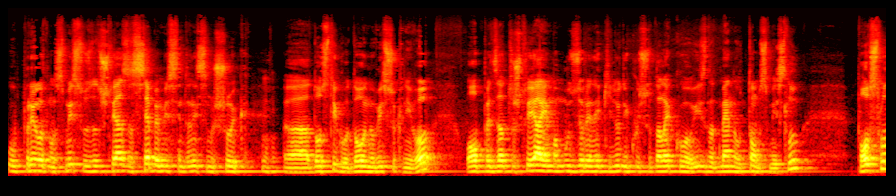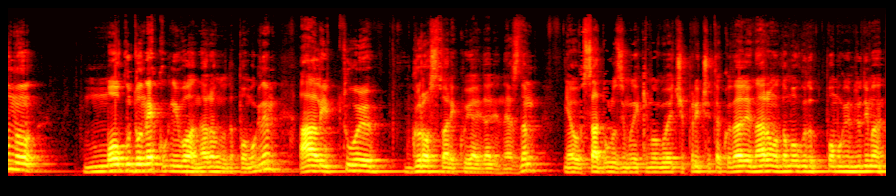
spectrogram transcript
u privatnom smislu, zato što ja za sebe mislim da nisam još uvijek a, dostigao dovoljno visok nivo. Opet zato što ja imam uzore neki ljudi koji su daleko iznad mene u tom smislu. Poslovno mogu do nekog nivoa naravno da pomognem, ali tu je gro stvari koje ja i dalje ne znam. Evo sad ulazimo u neke mnogo veće priče i tako dalje. Naravno da mogu da pomognem ljudima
